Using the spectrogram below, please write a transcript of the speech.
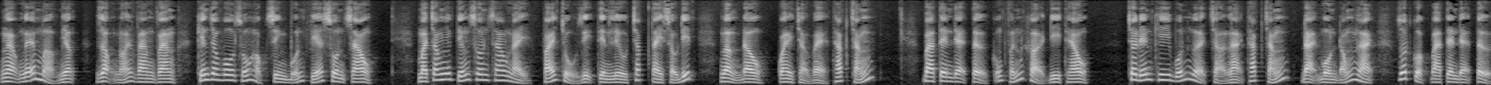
ngạo nghễ mở miệng, giọng nói vang vang, khiến cho vô số học sinh bốn phía xôn xao. Mà trong những tiếng xôn xao này, phái chủ dị tiên lưu chắp tay sầu đít, ngẩng đầu, quay trở về tháp trắng. Ba tên đệ tử cũng phấn khởi đi theo. Cho đến khi bốn người trở lại tháp trắng, đại môn đóng lại, rốt cuộc ba tên đệ tử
